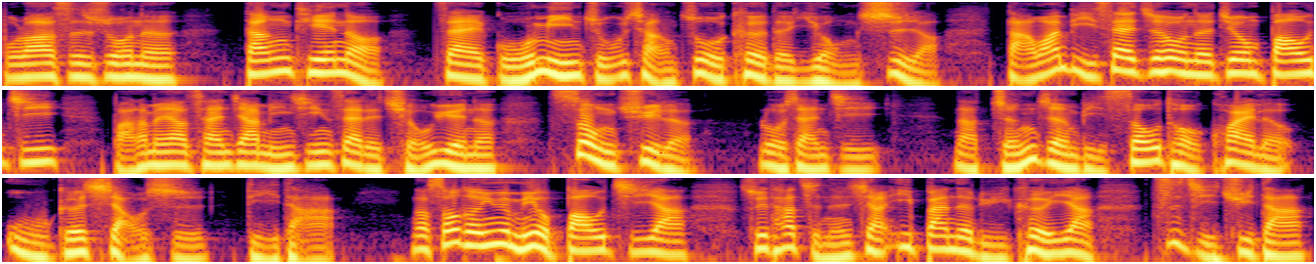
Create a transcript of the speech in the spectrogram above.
波拉斯说呢，当天呢、哦。在国民主场做客的勇士啊，打完比赛之后呢，就用包机把他们要参加明星赛的球员呢送去了洛杉矶。那整整比 Soto 快了五个小时抵达。那 Soto 因为没有包机啊，所以他只能像一般的旅客一样自己去搭。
